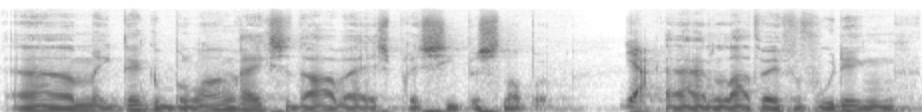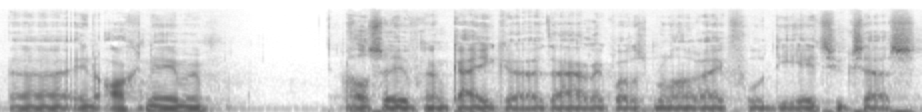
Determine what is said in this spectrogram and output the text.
Ehm, ik denk het belangrijkste daarbij is principes snappen. Ja, En laten we even voeding eh, in acht nemen. Als we even gaan kijken, uiteindelijk wat is belangrijk voor dieetsucces.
